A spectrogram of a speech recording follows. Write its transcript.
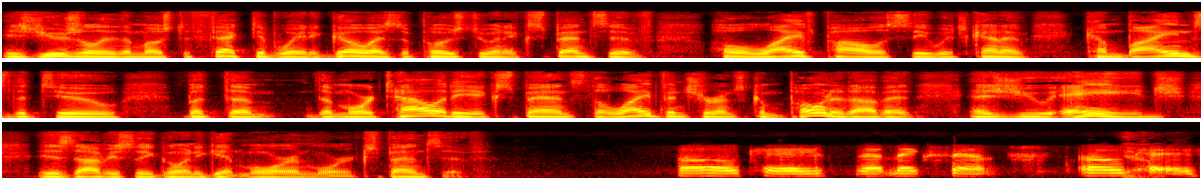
is usually the most effective way to go as opposed to an expensive whole life life policy, which kind of combines the two, but the, the mortality expense, the life insurance component of it as you age is obviously going to get more and more expensive. Okay, that makes sense. Okay.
